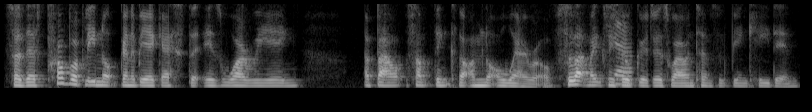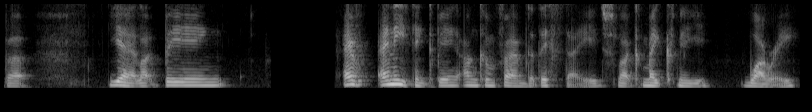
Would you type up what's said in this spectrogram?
So there's probably not going to be a guest that is worrying about something that I'm not aware of. So that makes me Yeah. feel good as well in terms of being keyed in. But yeah, like being ev- anything being unconfirmed at this stage, like makes me worry.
